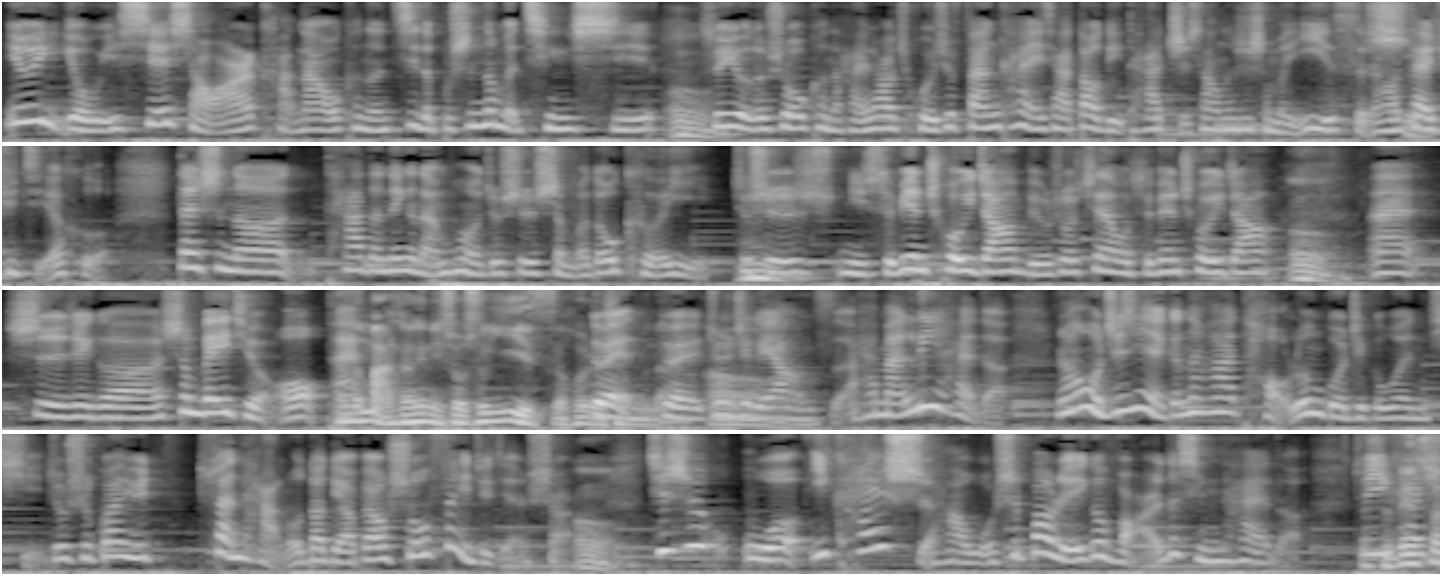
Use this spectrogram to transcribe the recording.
因为有一些小阿尔卡纳我可能记得不是那么清晰，嗯。所以有的时候可能还是要回去翻看一下到底它指向的是什么意思，然后再去结合。但是呢，她的那个男朋友就是什么都可以，嗯就是你随便抽一张，比如说现在我随便抽一张，嗯，哎，是这个圣杯九，哎他能。马上跟你说出意思或者什么的，对对，就是这个哦。样子，还蛮厉害的。然后我之前也跟他讨论过这个问题，就是关于算塔罗到底要不要收费这件事儿。嗯，其实我一开始哈，我是抱着一个玩儿的心态的，就一开始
